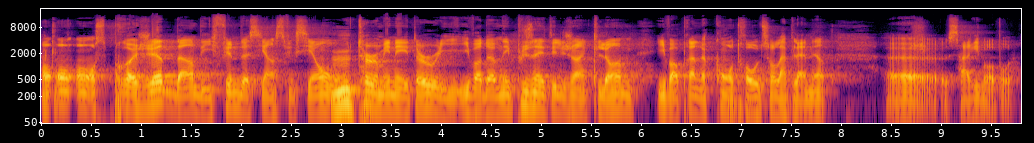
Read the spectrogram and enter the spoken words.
On, on, se projette dans des films de science-fiction où hmm. Terminator, il, va devenir plus intelligent que l'homme, il va prendre le contrôle sur la planète. Euh, ça arrivera pas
